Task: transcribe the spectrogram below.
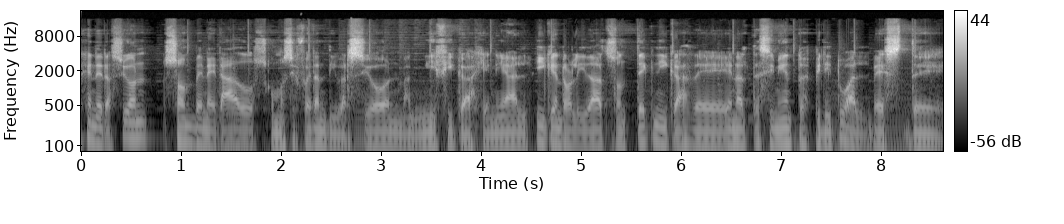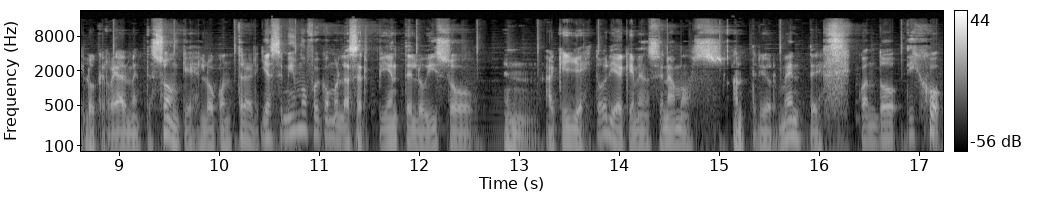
generación son venerados como si fueran diversión magnífica, genial y que en realidad son técnicas de enaltecimiento espiritual, ves de lo que realmente son, que es lo contrario. Y asimismo fue como la serpiente lo hizo en aquella historia que mencionamos anteriormente, cuando dijo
